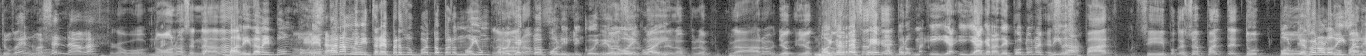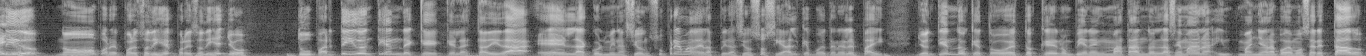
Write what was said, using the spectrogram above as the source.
Tú ves, no hacer nada. Se acabó. No, no hacer nada. Valida mi punto. es para administrar el presupuesto, pero no hay un proyecto político ideológico ahí. claro. Yo, yo, no se respeta, pero, y, y, agradezco tu honestidad. sí, porque eso es parte. Tú, porque eso no lo dicen ellos. No, por, por, eso dije, por eso dije yo tu partido entiende que, la estadidad es la culminación suprema de la aspiración social que puede tener el país. Yo entiendo que todos estos que nos vienen matando en la semana, y mañana podemos ser Estado,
